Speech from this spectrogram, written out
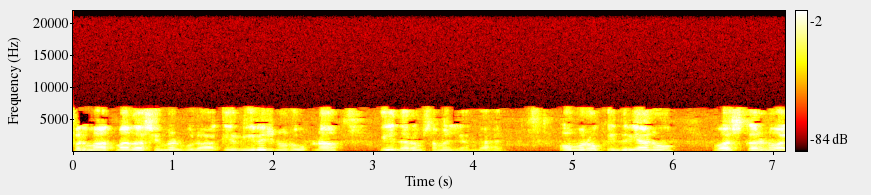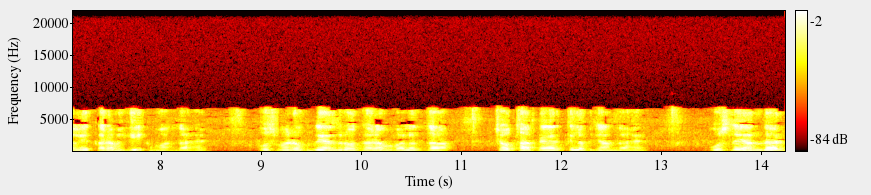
ਪਰਮਾਤਮਾ ਦਾ ਸਿਮਰਨ ਬੁਲਾ ਕੇ ਵੀਰਜ ਨੂੰ ਰੋਕਣਾ ਇਹ ਧਰਮ ਸਮਝ ਲੈਂਦਾ ਹੈ। ਉਹ ਮਨੁੱਖ ਇੰਦਰੀਆਂ ਨੂੰ ਵਸ ਕਰਨ ਵਾਲੇ ਕਰਮ ਹੀ ਕਮਾਉਂਦਾ ਹੈ। ਉਸ ਮਨੁੱਖ ਦੇ ਅੰਦਰੋਂ ਧਰਮ ਬਲਦ ਦਾ ਚੌਥਾ ਪੈਰ ਤਿਲਕ ਜਾਂਦਾ ਹੈ। ਉਸ ਦੇ ਅੰਦਰ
